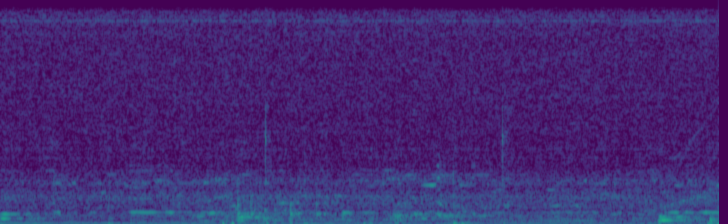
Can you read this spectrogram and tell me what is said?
Thank you.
